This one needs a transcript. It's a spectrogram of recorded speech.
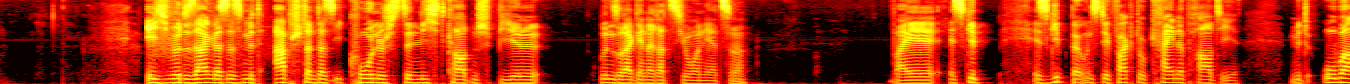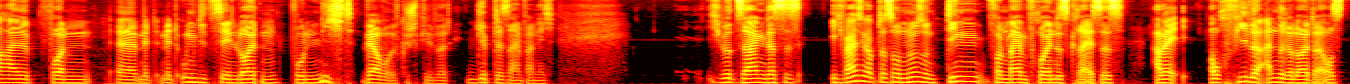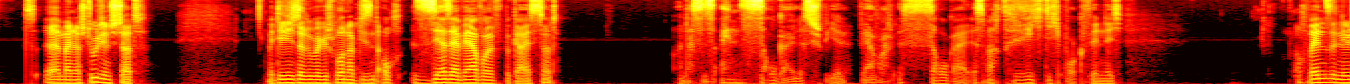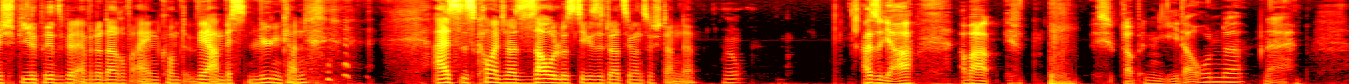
Ich würde sagen, das ist mit Abstand das ikonischste Nicht-Kartenspiel unserer Generation jetzt. Weil es gibt, es gibt bei uns de facto keine Party mit oberhalb von, äh, mit, mit um die zehn Leuten, wo nicht Werwolf gespielt wird. Gibt es einfach nicht. Ich würde sagen, dass es, ich weiß nicht, ob das auch nur so ein Ding von meinem Freundeskreis ist, aber auch viele andere Leute aus äh, meiner Studienstadt, mit denen ich darüber gesprochen habe, die sind auch sehr, sehr Werwolf begeistert. Und das ist ein saugeiles Spiel. Werwolf ist saugeil. Es macht richtig Bock, finde ich. Auch wenn es in dem Spiel prinzipiell einfach nur darauf einkommt, wer am besten lügen kann. Aber es, es kommen manchmal saulustige Situationen zustande. Also ja, aber ich, ich glaube in jeder Runde, ne.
